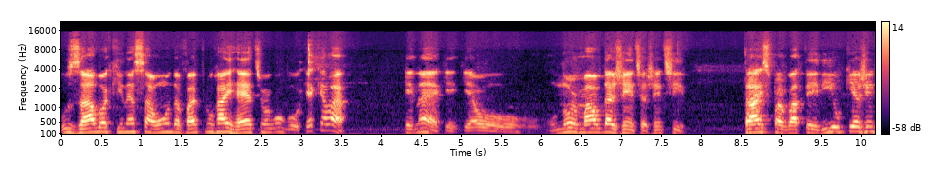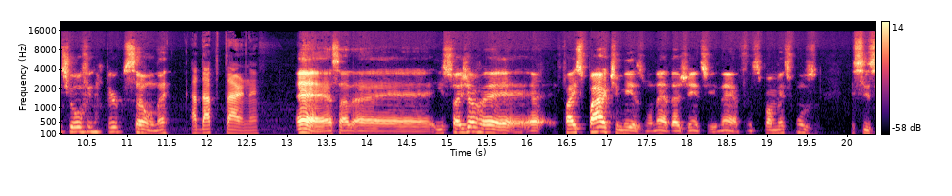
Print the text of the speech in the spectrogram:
usá-lo aqui nessa onda, vai para o hi-hat o agogô, que é aquela, que, né, que, que é o, o normal da gente, a gente traz para a bateria o que a gente ouve na percussão, né? Adaptar, né? É, essa, é, isso aí já é, é, faz parte mesmo, né, da gente, né, principalmente com os, esses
